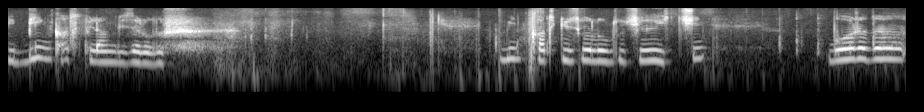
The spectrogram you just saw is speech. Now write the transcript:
bir bin kat falan güzel olur. Bin kat güzel olacağı için bu arada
